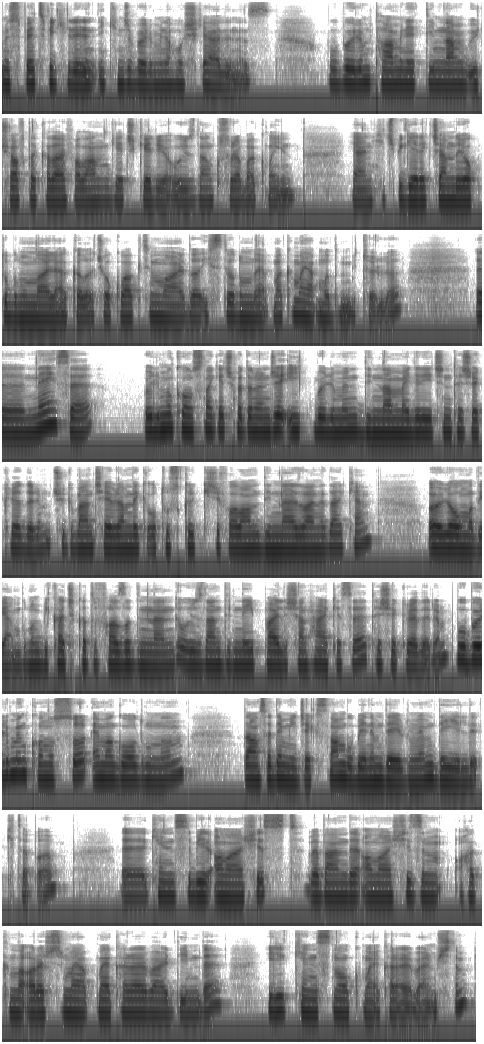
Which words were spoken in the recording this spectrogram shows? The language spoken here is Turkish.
Müspet Fikirlerin ikinci bölümüne hoş geldiniz. Bu bölüm tahmin ettiğimden bir 3 hafta kadar falan geç geliyor. O yüzden kusura bakmayın. Yani hiçbir gerekçem de yoktu bununla alakalı. Çok vaktim vardı. İstiyordum da yapmak ama yapmadım bir türlü. Ee, neyse bölümün konusuna geçmeden önce ilk bölümün dinlenmeleri için teşekkür ederim. Çünkü ben çevremdeki 30-40 kişi falan dinler zannederken öyle olmadı yani bunun birkaç katı fazla dinlendi. O yüzden dinleyip paylaşan herkese teşekkür ederim. Bu bölümün konusu Emma Goldman'ın Dans Edemeyeceksen Bu Benim Devrimim Değildir kitabı. Ee, kendisi bir anarşist ve ben de anarşizm hakkında araştırma yapmaya karar verdiğimde ilk kendisini okumaya karar vermiştim.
